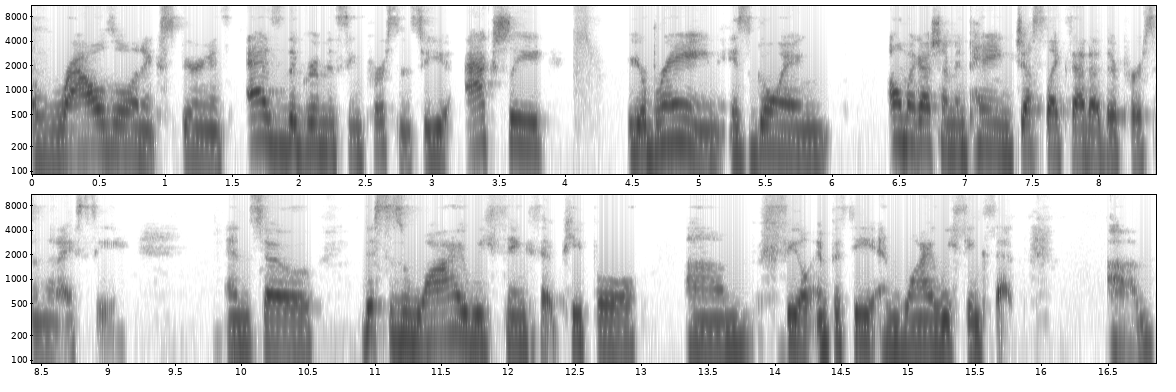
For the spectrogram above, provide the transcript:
arousal and experience as the grimacing person. So you actually, your brain is going, oh my gosh, I'm in pain just like that other person that I see. And so this is why we think that people um, feel empathy and why we think that um,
